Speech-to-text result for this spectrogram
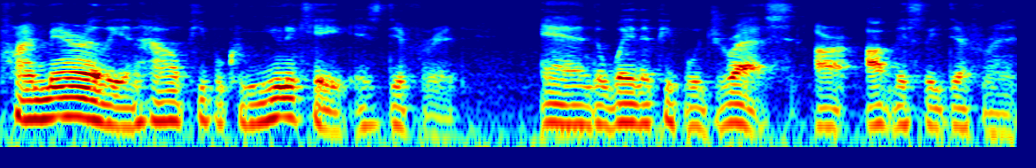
primarily in how people communicate is different and the way that people dress are obviously different.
